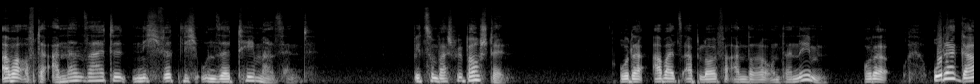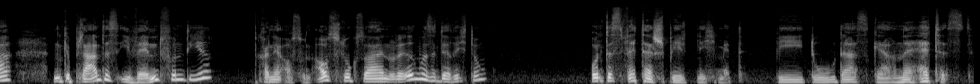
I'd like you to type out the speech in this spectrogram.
aber auf der anderen Seite nicht wirklich unser Thema sind. Wie zum Beispiel Baustellen oder Arbeitsabläufe anderer Unternehmen oder, oder gar ein geplantes Event von dir, kann ja auch so ein Ausflug sein oder irgendwas in der Richtung, und das Wetter spielt nicht mit, wie du das gerne hättest.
